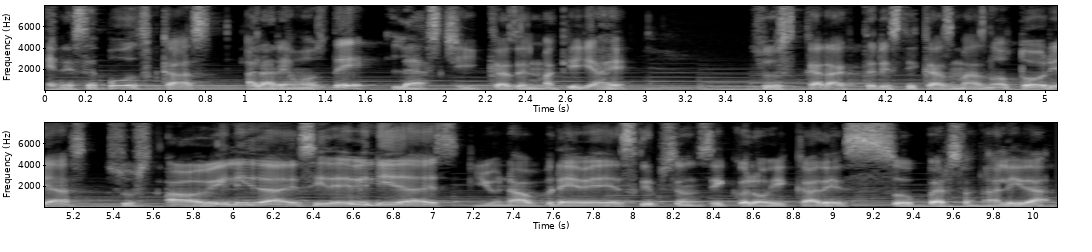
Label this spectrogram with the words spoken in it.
En este podcast hablaremos de las chicas del maquillaje sus características más notorias, sus habilidades y debilidades y una breve descripción psicológica de su personalidad.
